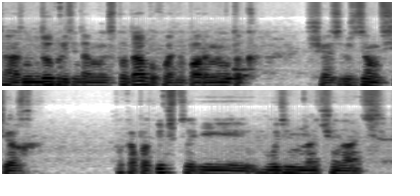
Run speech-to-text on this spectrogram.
Да, добрый день, дамы и господа. Буквально пару минуток. Сейчас ждем всех, пока подключится, и будем начинать.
